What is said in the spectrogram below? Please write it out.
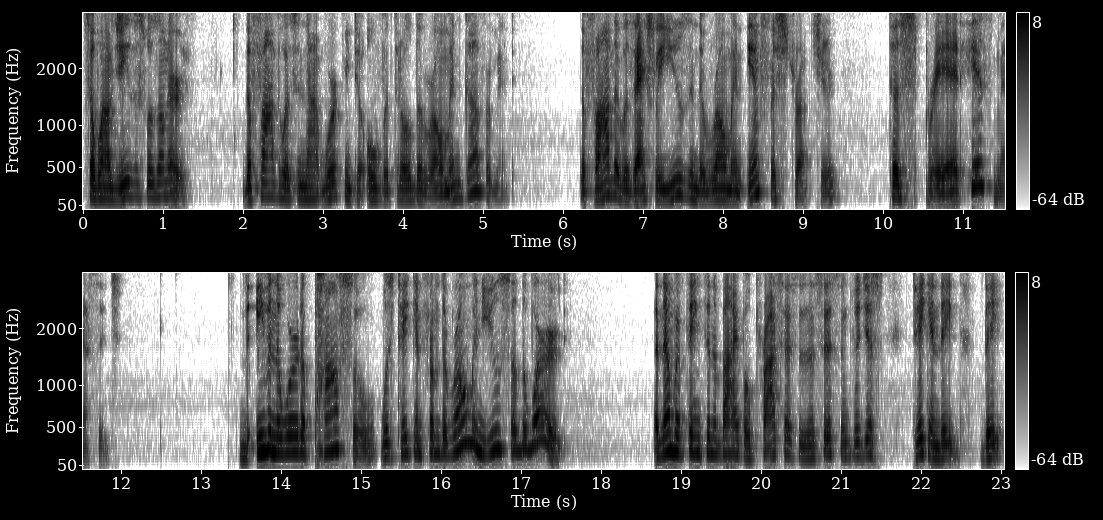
So while Jesus was on earth, the Father was not working to overthrow the Roman government. The Father was actually using the Roman infrastructure to spread his message. Even the word apostle was taken from the Roman use of the word. A number of things in the Bible, processes and systems were just taken. They they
